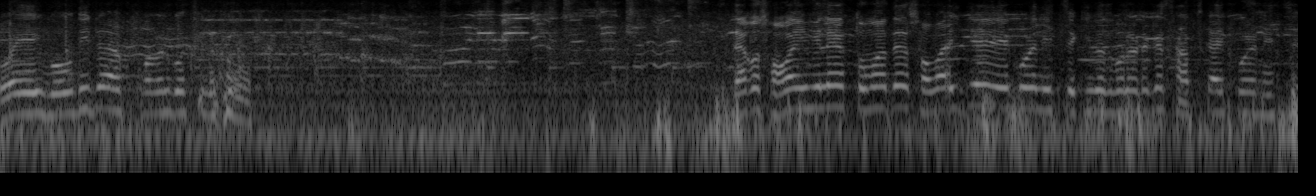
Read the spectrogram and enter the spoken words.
ও এই বৌদিটা কমেন্ট করছিল। দেখো সবাই মিলে তোমাদের সবাইকে এ করে নিচ্ছে। কি বেশ বলে এটাকে সাবস্ক্রাইব করে নিচ্ছে।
